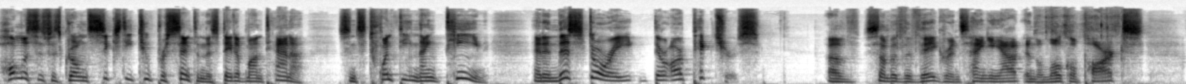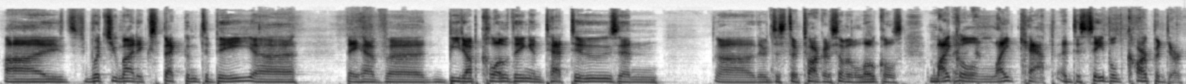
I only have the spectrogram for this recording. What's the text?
Homelessness has grown 62% in the state of Montana since 2019. And in this story, there are pictures of some of the vagrants hanging out in the local parks. Uh, it's what you might expect them to be. Uh, they have uh, beat up clothing and tattoos, and uh, they're just they're talking to some of the locals. Michael Lightcap, a disabled carpenter,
